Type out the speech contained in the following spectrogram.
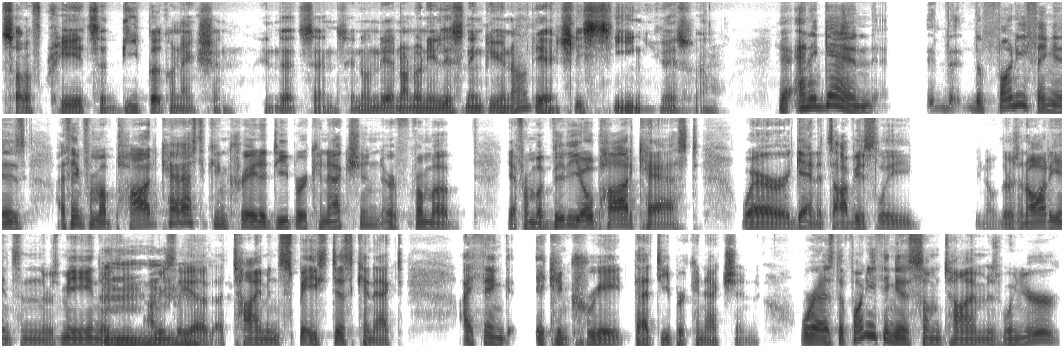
Sort of creates a deeper connection in that sense. You know, they're not only listening to you now; they're actually seeing you as well. Yeah, and again, the, the funny thing is, I think from a podcast, it can create a deeper connection, or from a yeah, from a video podcast, where again, it's obviously you know there's an audience and there's me, and there's Mhm, obviously a, a time and space disconnect. I think it can create that deeper connection. Whereas the funny thing is, sometimes when you're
